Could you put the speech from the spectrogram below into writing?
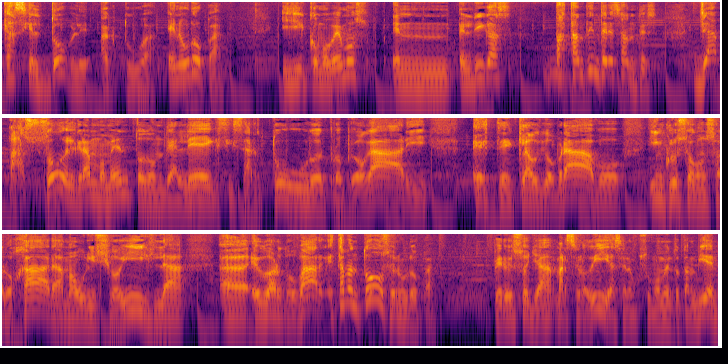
casi el doble actúa en Europa. y como vemos en, ligas bastante interesantes. Ya pasó el gran momento donde Alexis, Arturo, el propio Gary, este, Claudio Bravo, incluso Gonzalo Jara, Mauricio Isla, eh, Eduardo Vargas, estaban todos en Europa. Pero eso ya, Marcelo Díaz en su momento también,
